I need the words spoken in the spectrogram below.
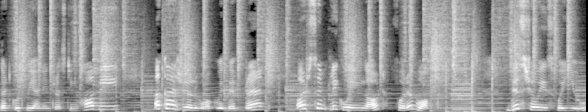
That could be an interesting hobby, a casual walk with a friend, or simply going out for a walk. This show is for you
